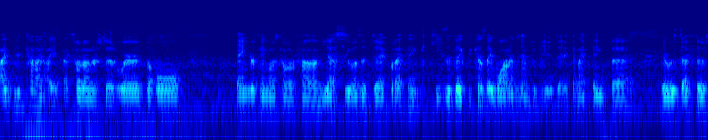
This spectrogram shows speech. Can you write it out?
I did kind of I, I sort of understood where the whole anger thing was coming from. Yes, he was a dick, but I think he's a dick because they wanted him to be a dick, and I think that there was def- those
